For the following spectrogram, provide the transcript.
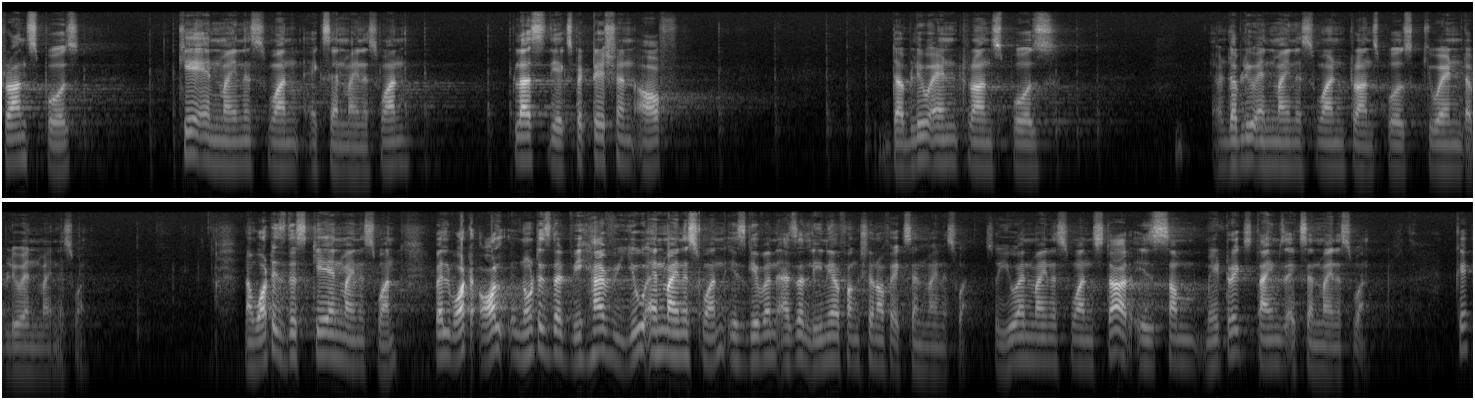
transpose kn minus 1 xn minus 1 plus the expectation of wn transpose wn minus 1 transpose q n w n minus minus 1. Now what is this kn minus 1? Well what all notice that we have un minus 1 is given as a linear function of xn minus 1. So un minus 1 star is some matrix times xn minus 1. Okay.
